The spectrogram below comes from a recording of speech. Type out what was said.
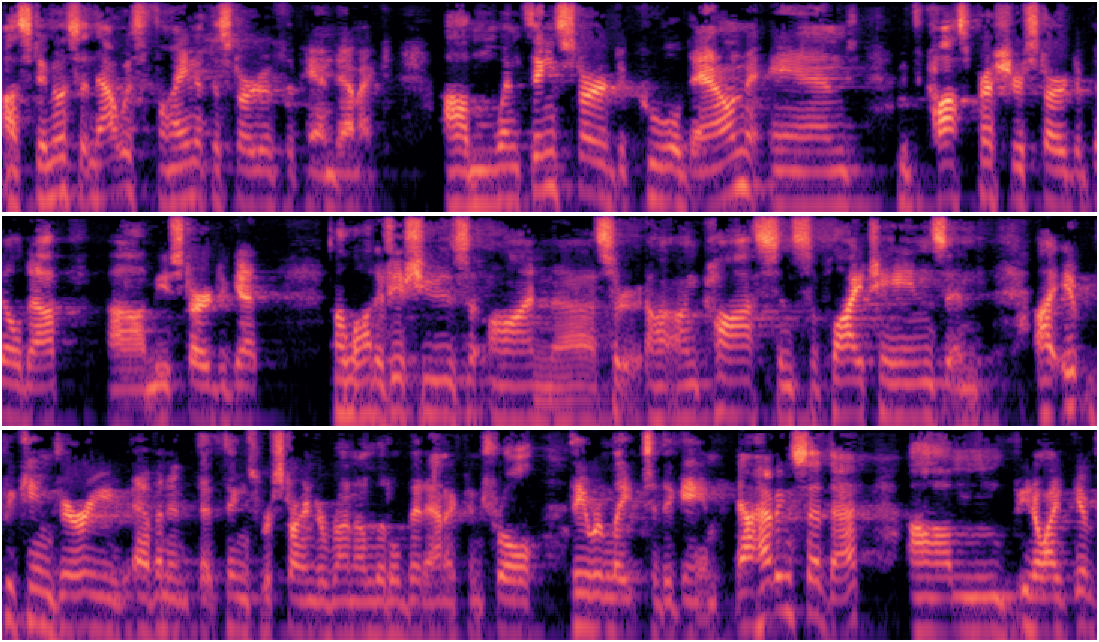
uh, stimulus, and that was fine at the start of the pandemic. Um, when things started to cool down and the cost pressure started to build up, um, you started to get a lot of issues on uh, sort of on costs and supply chains, and uh, it became very evident that things were starting to run a little bit out of control. They were late to the game. Now, having said that, um, you know, I give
